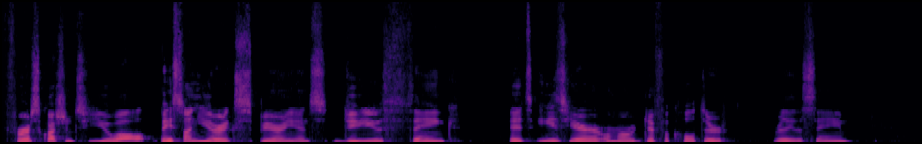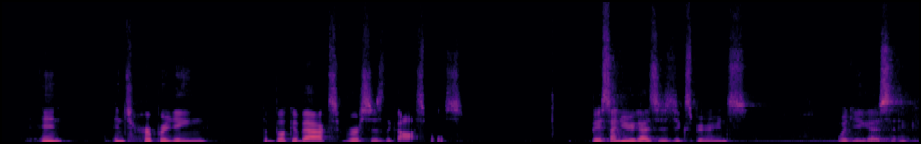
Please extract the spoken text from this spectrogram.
first question to you all based on your experience, do you think it's easier or more difficult or really the same in interpreting the book of Acts versus the Gospels? Based on your guys' experience, what do you guys think?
